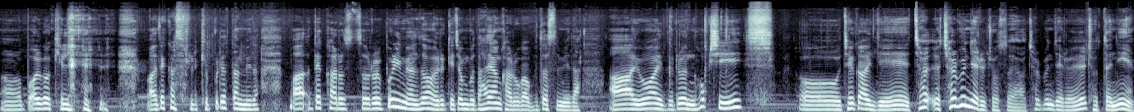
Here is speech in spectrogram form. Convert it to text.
어, 뻘겋길래 마데카소를 이렇게 뿌렸답니다. 마데카소를 뿌리면서 이렇게 전부 다 하얀 가루가 묻었습니다. 아, 요 아이들은 혹시, 어, 제가 이제 철, 철분제를 줬어요. 철분제를 줬더니,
